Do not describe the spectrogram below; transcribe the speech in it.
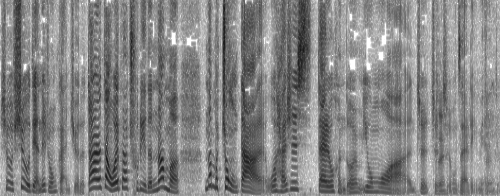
是有是有点那种感觉的，当然，但我也不要处理的那么那么重大，我还是带有很多幽默啊，这这这种在里面，就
